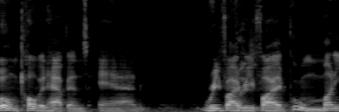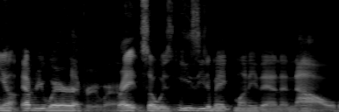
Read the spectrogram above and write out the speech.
Boom, COVID happens and refi, refi, boom, money everywhere, Everywhere. right? So it was easy to make money then, and now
